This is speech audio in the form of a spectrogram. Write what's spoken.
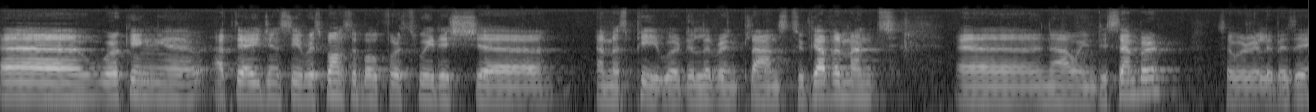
working at the agency responsible for Swedish MSP. We're delivering plans to government, uh, now in December, so we're really busy.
